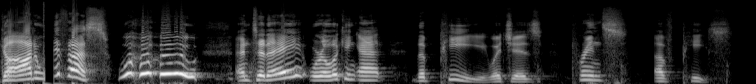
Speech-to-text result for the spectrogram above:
God with us. Woohoo! And today we're looking at the P, which is Prince of Peace.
